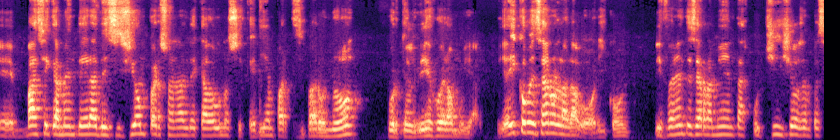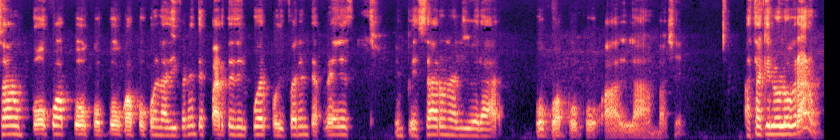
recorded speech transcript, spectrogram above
eh, básicamente era decisión personal de cada uno si querían participar o no, porque el riesgo era muy alto. Y ahí comenzaron la labor y con diferentes herramientas, cuchillos, empezaron poco a poco, poco a poco en las diferentes partes del cuerpo, diferentes redes, empezaron a liberar poco a poco a la ballena. Hasta que lo lograron.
